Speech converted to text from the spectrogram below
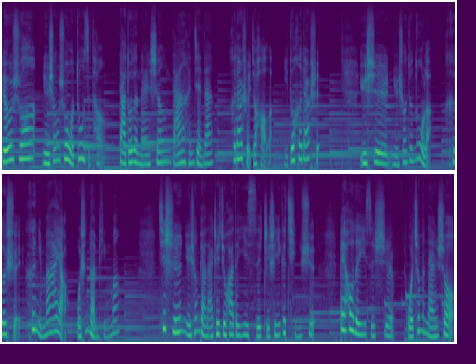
比如说，女生说我肚子疼，大多的男生答案很简单，喝点水就好了，你多喝点水。于是女生就怒了，喝水喝你妈呀，我是暖瓶吗？其实女生表达这句话的意思只是一个情绪。背后的意思是我这么难受，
